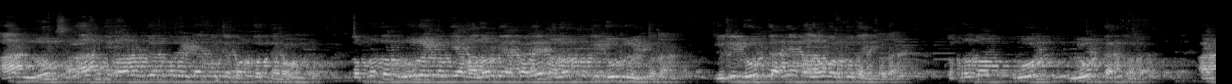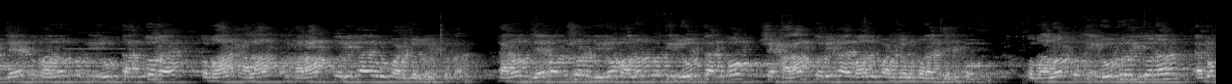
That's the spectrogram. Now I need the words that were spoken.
আর ছাড়া যদি মাল অর্জন করে এটার মধ্যে বরকত দেওয়া হইতো তো প্রথম রুল হইল গিয়া মানব ব্যাপারে? মানব প্রতি লোভ রইত না। যদি লোভ থাকে মানব বর্গ থাকতো না। তো প্রথম রুল লোভ থাকতো না। আর যেহেতু মানব প্রতি লোভ থাকতো না, তো মাল হালাল, হারাম তরিকায় উপার্জন হইত না। কারণ যে মানুষের দিল মানব প্রতি লোভ থাকব, সে হারাম তরিকায় মাল উপার্জন করা চাইব। তো মানব প্রতি লোভ রইত না এবং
